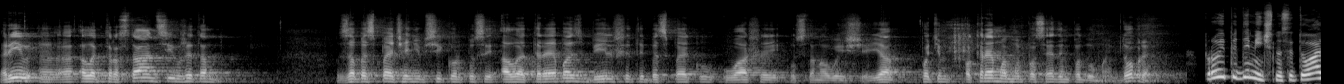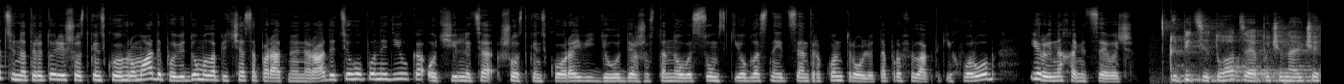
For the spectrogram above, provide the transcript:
рів, е, електростанції вже там забезпечені всі корпуси, але треба збільшити безпеку вашої установи ще. Я потім окремо ми посидимо, подумаємо. Добре? Про епідемічну ситуацію на території Шосткинської громади повідомила під час апаратної наради цього понеділка очільниця Шосткинського райвідділу Держустанови Сумський обласний центр контролю та профілактики хвороб Ірина Хаміцевич. Епідситуація, починаючи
